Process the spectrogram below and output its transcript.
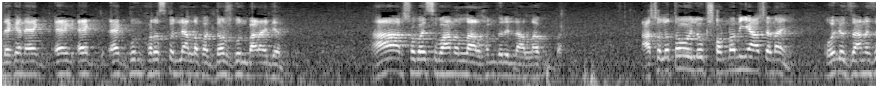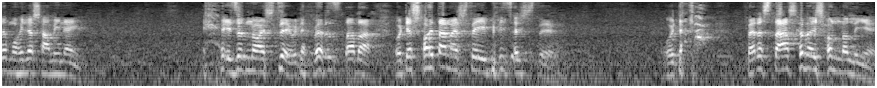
দেখেন এক, এক- এক গুণ খরচ করলে আল্লাহ পাক দশ গুণ বাড়াই দেন। আর সবাই সুবাহ আল্লাহ আলহামদুলিল্লাহ, আল্লাহ আসলে তো ওই লোক স্বর্ণ নিয়ে আসে নাই, ওই লোক জানে যে মহিলা স্বামী নাই। এই জন্য আসছে, ওইটা ফেরস্তা না, ওইটা শয়তান আসছে আসছে। ওইটা ফেরস্তা আসে নাই স্বর্ণ নিয়ে।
